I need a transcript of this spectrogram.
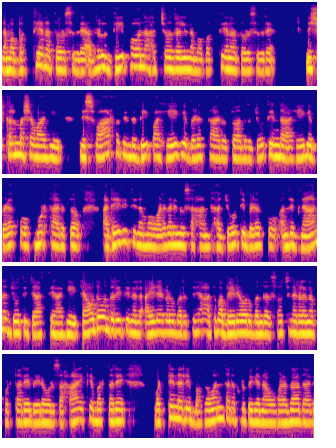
ನಮ್ಮ ಭಕ್ತಿಯನ್ನ ತೋರಿಸಿದ್ರೆ, ಅದರಲ್ಲೂ ದೀಪವನ್ನ ಹಚ್ಚೋದ್ರಲ್ಲಿ ನಮ್ಮ ಭಕ್ತಿಯನ್ನ ತೋರಿಸಿದ್ರೆ ನಿಷ್ಕಲ್ಮಶವಾಗಿ ನಿಸ್ವಾರ್ಥದಿಂದ ದೀಪ ಹೇಗೆ ಬೆಳಗ್ತಾ ಇರುತ್ತೋ, ಅದರ ಜ್ಯೋತಿಯಿಂದ ಹೇಗೆ ಬೆಳಕು ಮೂಡ್ತಾ ಇರುತ್ತೋ, ಅದೇ ರೀತಿ ನಮ್ಮ ಒಳಗಡೆನೂ ಸಹ ಅಂತಹ ಜ್ಯೋತಿ ಬೆಳಕು, ಅಂದ್ರೆ ಜ್ಞಾನ ಜ್ಯೋತಿ ಜಾಸ್ತಿ ಆಗಿ ಯಾವುದೋ ಒಂದು ರೀತಿಯಲ್ಲಿ ಐಡಿಯಾಗಳು ಬರುತ್ತೆ, ಅಥವಾ ಬೇರೆಯವರು ಬಂದ ಸೂಚನೆಗಳನ್ನ ಕೊಡ್ತಾರೆ, ಬೇರೆಯವರು ಸಹಾಯಕ್ಕೆ ಬರ್ತಾರೆ. ಒಟ್ಟಿನಲ್ಲಿ ಭಗವಂತನ ಕೃಪೆಗೆ ನಾವು ಒಳಗಾದಾಗ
